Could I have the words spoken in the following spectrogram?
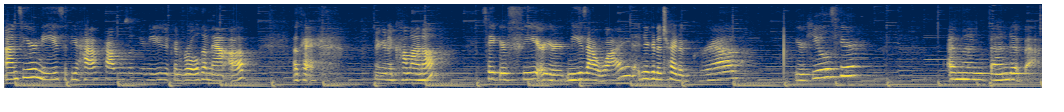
onto your knees. If you have problems with your knees, you can roll the mat up. Okay, you're gonna come on up, take your feet or your knees out wide, and you're gonna try to grab your heels here, and then bend it back.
